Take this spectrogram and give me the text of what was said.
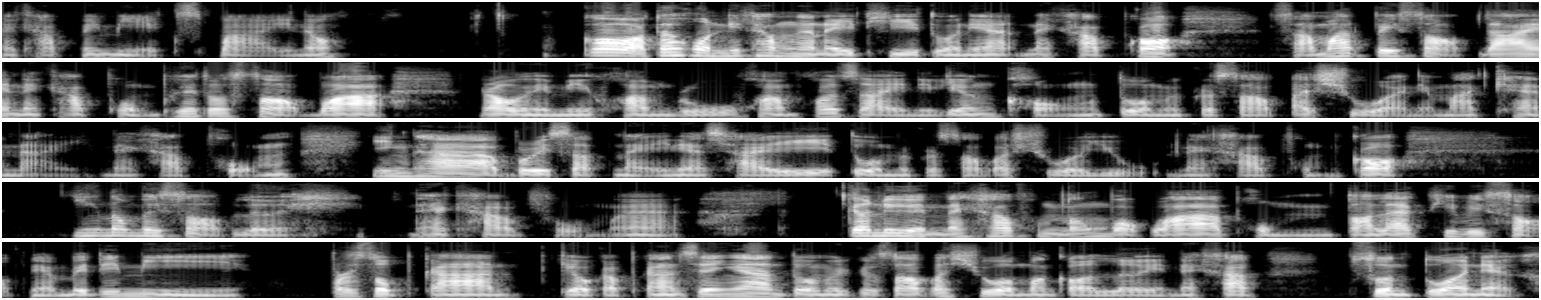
นะครับ ไม่มี expire เนาะ ก็ถ้าคนที่ทำงานไอทีตัวนี้นะครับก็สามารถไปสอบได้นะครับผมเพื่อทดสอบว่าเราเนี่ยมีความรู้ความเข้าใจในเรื่องของตัว Microsoft Azure เนี่ยมากแค่ไหนนะครับผมยิ่งถ้าบริษัทไหนเนี่ยใช้ตัว Microsoft Azure อยู่นะครับผมก็ยิ่งต้องไปสอบเลยนะครับผมอ่าก่อนอื่นนะครับผมต้องบอกว่าผมตอนแรกที่ไปสอบเนี่ยไม่ได้มี ประสบการณ์เกี่ยวกับการใช้งานตัว Microsoft Azure มาก่อนเลยนะครับ ส่วนตัวเนี่ยเค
